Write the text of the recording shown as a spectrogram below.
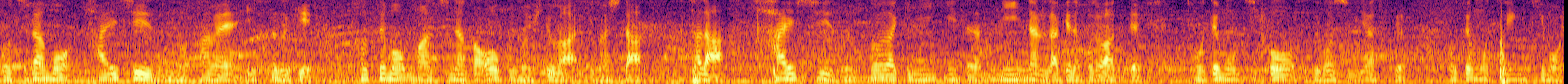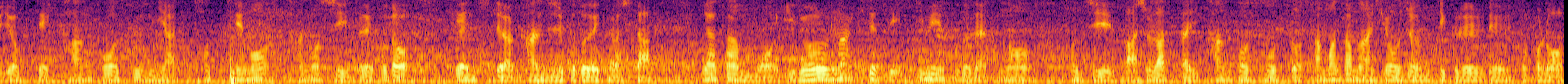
そちらもハイシーズンのため行った時とても街中多くの人がいました。ただハイシーズンそれだけ人気になるだけのことがあってとても気候過ごしやすくとても天気も良くて観光するにはとても楽しいということを現地では感じることができました。皆さんもいろいろな季節行ってみることでその土地場所だったり観光スポットさまざまな表情を見てくれるというところ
